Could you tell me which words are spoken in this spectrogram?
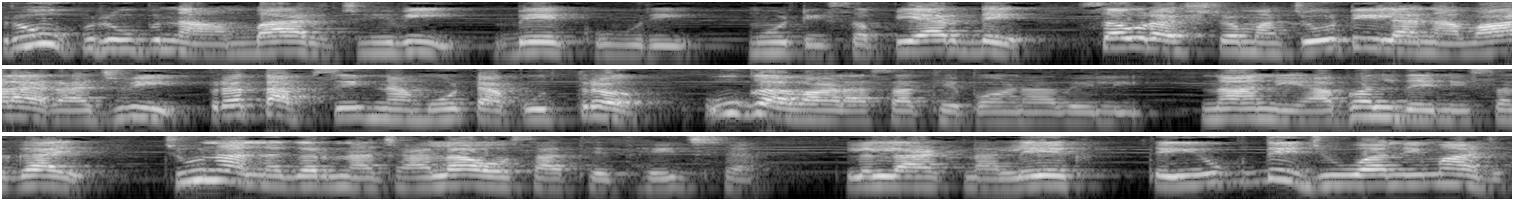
રૂપ રૂપના અંબાર જેવી બે કુંવરી મોટી સપિયાર દે સૌરાષ્ટ્રમાં ચોટીલાના વાળા રાજવી પ્રતાપસિંહના મોટા પુત્ર ઉગાવાળા સાથે પણ આવેલી નાની આભલદેની સગાઈ જૂનાનગરના ઝાલાઓ સાથે થઈ છે. લલાટના લેખ તે યુક્તિ જુવાનીમાં જ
